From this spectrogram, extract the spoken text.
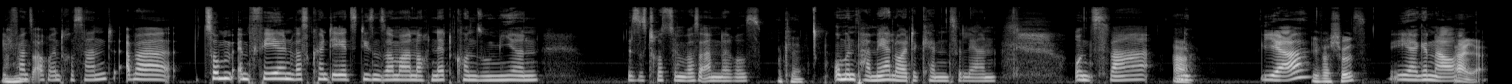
Ich mhm. fand es auch interessant. Aber zum Empfehlen, was könnt ihr jetzt diesen Sommer noch nett konsumieren, ist es trotzdem was anderes. Okay. Um ein paar mehr Leute kennenzulernen. Und zwar. Ah. Ne, ja. Eva Schulz? Ja, genau. Ah ja.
